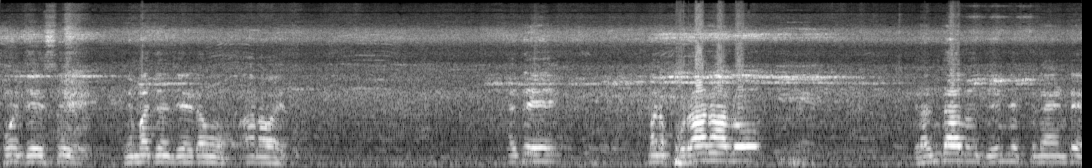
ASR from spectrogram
పూజ చేసి నిమజ్జనం చేయడం ఆనవాయితీ. అయితే మన పురాణాలు గ్రంథాలు ఏం చెప్తున్నాయంటే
